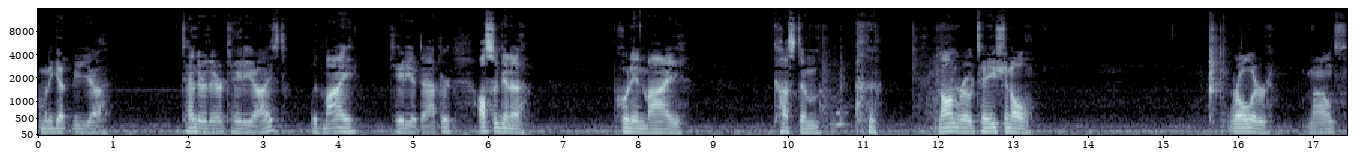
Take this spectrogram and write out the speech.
I'm gonna get the uh, tender there KDized with my Kadee adapter. Also gonna put in my custom non-rotational roller mounts.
